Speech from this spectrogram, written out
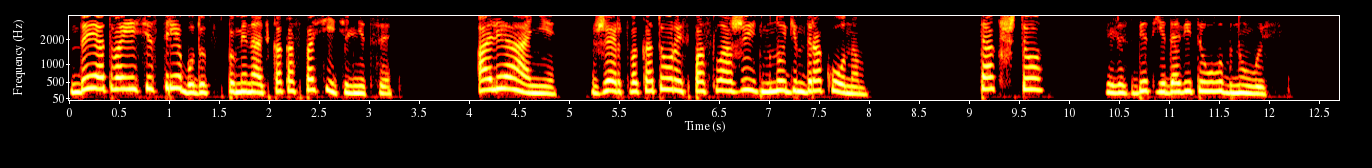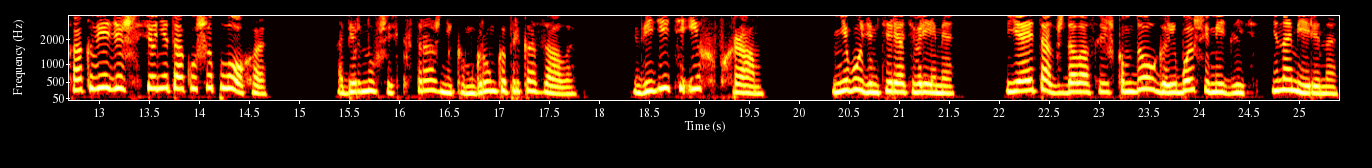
Да и о твоей сестре будут вспоминать, как о спасительнице. О жертва которой спасла жизнь многим драконам. Так что...» Элизабет ядовито улыбнулась. «Как видишь, все не так уж и плохо. Обернувшись к стражникам, громко приказала. «Ведите их в храм. Не будем терять время. Я и так ждала слишком долго и больше медлить не намерена».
